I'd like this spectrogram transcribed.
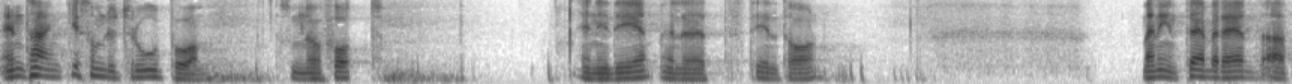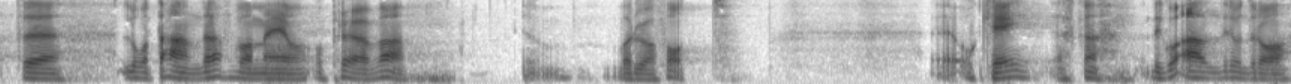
En tanke som du tror på, som du har fått, en idé eller ett tilltal, men inte är beredd att eh, låta andra få vara med och, och pröva eh, vad du har fått. Eh, Okej, okay, det går aldrig att dra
